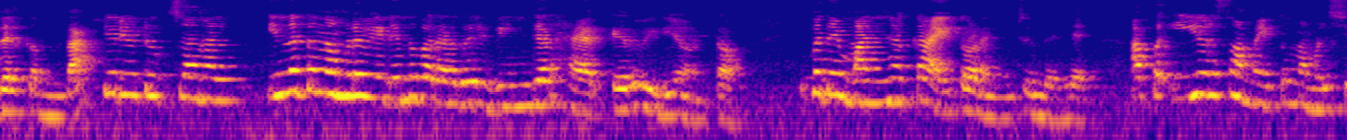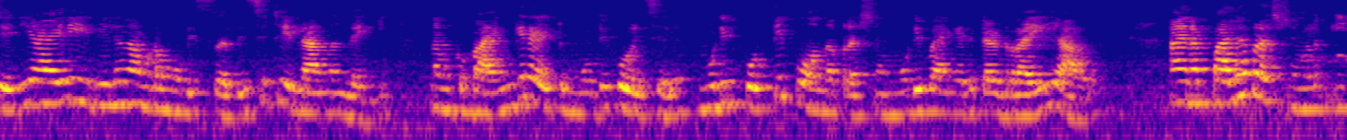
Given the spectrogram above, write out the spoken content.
Welcome back to YouTube channel ഇന്നത്തെ നമ്മുടെ വീഡിയോ എന്ന് പറയുന്നത് ഒരു വിന്റർ ഹെയർ കെയർ വീഡിയോ ആണ് കേട്ടോ ഇപ്പൊ ദേ മഞ്ഞൊക്കെ ആയി തുടങ്ങിയിട്ടുണ്ട് അല്ലേ? അപ്പൊ ഈ ഒരു സമയത്തും നമ്മൾ ശരിയായ രീതിയിൽ നമ്മുടെ മുടി ശ്രദ്ധിച്ചിട്ടില്ല എന്നുണ്ടെങ്കിൽ നമുക്ക് ഭയങ്കരമായിട്ട് മുടി കൊഴിച്ചിൽ മുടി പൊട്ടി പൊട്ടിപ്പോകുന്ന പ്രശ്നം മുടി ഭയങ്കരമായിട്ട് ഡ്രൈ ആകും അങ്ങനെ പല പ്രശ്നങ്ങളും ഈ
